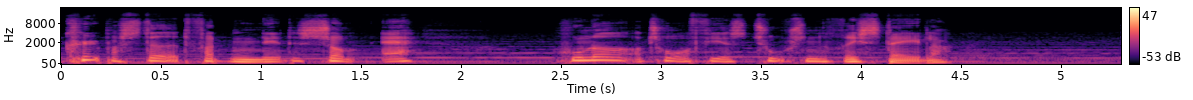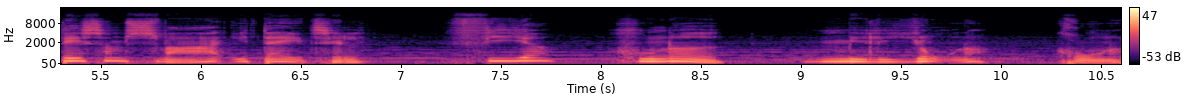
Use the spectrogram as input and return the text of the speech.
køber stedet for den nette sum af 182.000 rigsdaler. Det som svarer i dag til 400 millioner kroner.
